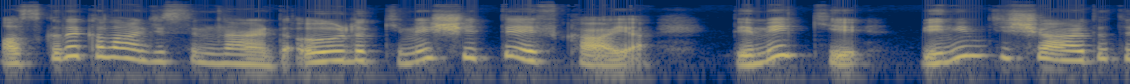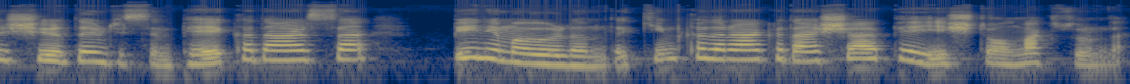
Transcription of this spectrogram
Askıda kalan cisimlerde ağırlık kime eşitti? FK'ya. Demek ki benim dışarıda taşırdığım cisim P kadarsa benim ağırlığım da kim kadar arkadaşlar? P eşit olmak zorunda.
